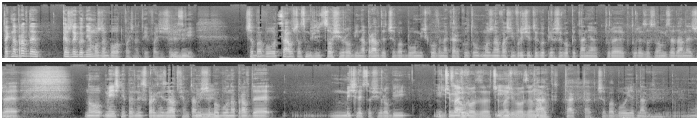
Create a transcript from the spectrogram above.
tak naprawdę każdego dnia można było odpaść na tej fazie. Mhm. Trzeba było cały czas myśleć, co się robi. Naprawdę trzeba było mieć głowę na karku. Tu można właśnie wrócić do tego pierwszego pytania, które, które zostało mi zadane, że no, mięśnie pewnych spraw nie załatwiam. Tam Mhm. trzeba było naprawdę myśleć, co się robi. I, trzymać cały- wodę, trzymać i- wodę na... Tak, tak, tak. Trzeba było jednak Mhm. no,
